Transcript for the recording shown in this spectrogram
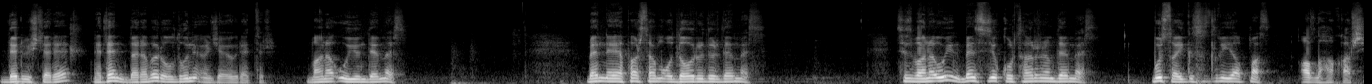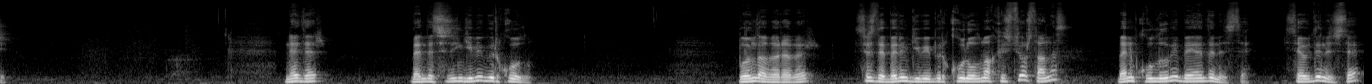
dervişlere neden beraber olduğunu önce öğretir. Bana uyun demez. Ben ne yaparsam o doğrudur demez. Siz bana uyun, ben sizi kurtarırım demez. Bu saygısızlığı yapmaz Allah'a karşı. Ne der? Ben de sizin gibi bir kulum. Bununla beraber siz de benim gibi bir kul olmak istiyorsanız, benim kulluğumu beğendinizse, sevdinizse,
